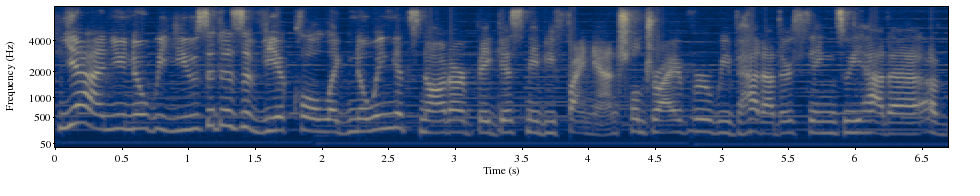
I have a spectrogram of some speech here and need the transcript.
Yeah, and you know, we use it as a vehicle, like knowing it's not our biggest, maybe financial driver. We've had other things. We had a,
